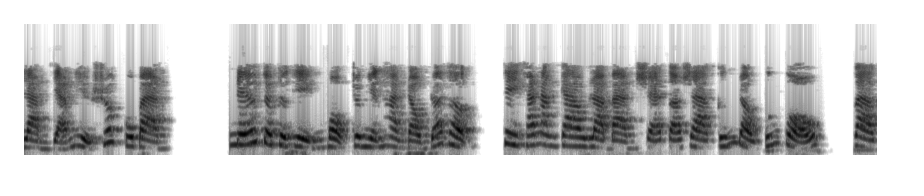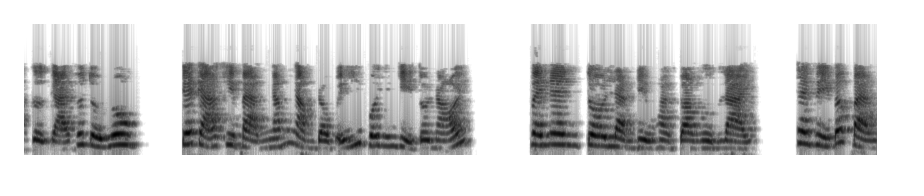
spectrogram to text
làm giảm hiệu suất của bạn. Nếu tôi thực hiện một trong những hành động đó thật, thì khả năng cao là bạn sẽ tỏ ra cứng đầu cứng cổ và cự cãi với tôi luôn, kể cả khi bạn ngấm ngầm đồng ý với những gì tôi nói. Vậy nên tôi làm điều hoàn toàn ngược lại. Thay vì bắt bạn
